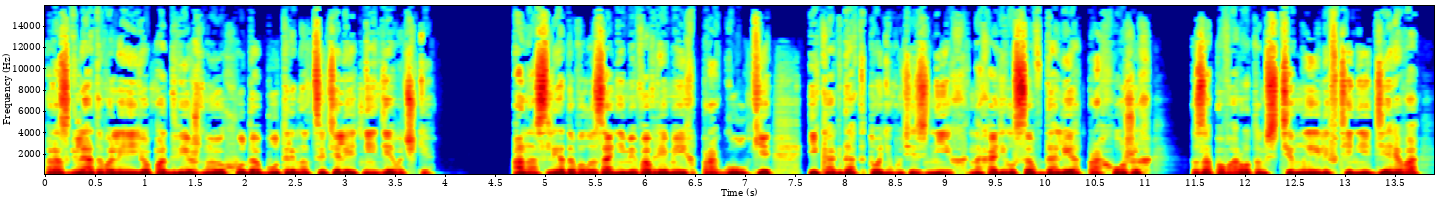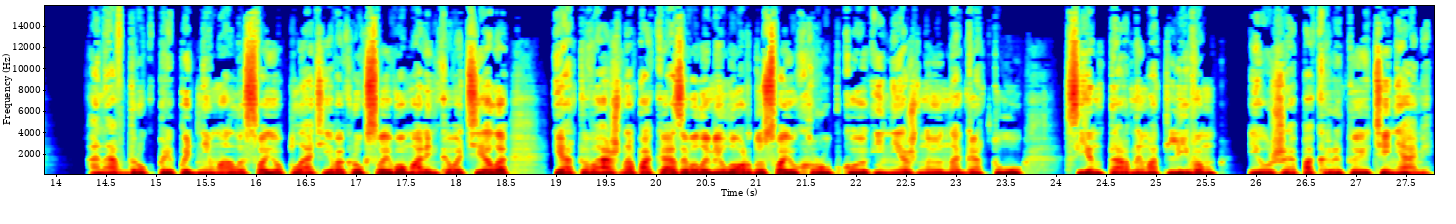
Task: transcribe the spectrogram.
разглядывали ее подвижную худобу тринадцатилетней девочки. Она следовала за ними во время их прогулки, и когда кто-нибудь из них находился вдали от прохожих, за поворотом стены или в тени дерева, она вдруг приподнимала свое платье вокруг своего маленького тела и отважно показывала милорду свою хрупкую и нежную наготу с янтарным отливом и уже покрытую тенями.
